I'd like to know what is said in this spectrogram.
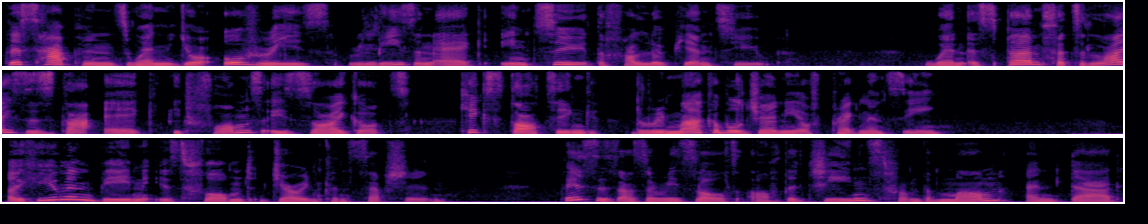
This happens when your ovaries release an egg into the fallopian tube. When a sperm fertilizes that egg, it forms a zygote, kickstarting the remarkable journey of pregnancy. A human being is formed during conception. This is as a result of the genes from the mom and dad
